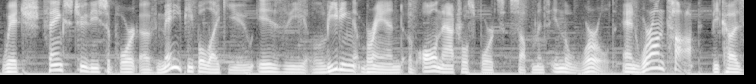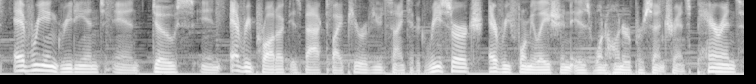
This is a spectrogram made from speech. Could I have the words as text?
which, thanks to the support of many people like you, is the leading brand of all natural sports supplements in the world. And we're on top because every ingredient and dose in every product is backed by peer reviewed scientific research. Every formulation is 100% transparent.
